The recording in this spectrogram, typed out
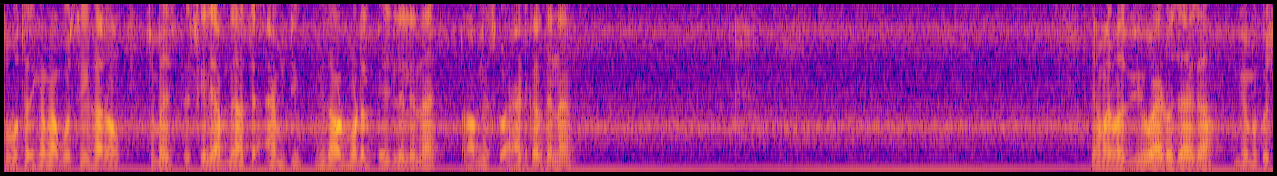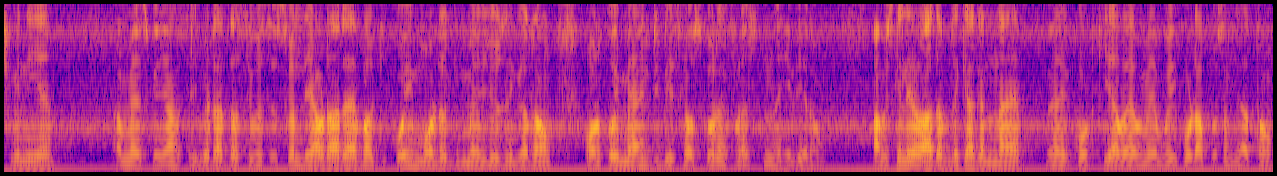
तो वो तरीका मैं आपको सिखा रहा हूँ। तो मैं इसके लिए आपने यहाँ से एम विदाउट मॉडल पेज ले लेना है और आपने इसको ऐड कर देना है। ये हमारे पास व्यू ऐड हो जाएगा। व्यू में कुछ भी नहीं है। अब मैं इसको यहाँ से ही बैठाता हूँ सिर्फ़ उसका लेआउट आ रहा है। बाकी कोई मॉडल की मैं यूज़ नहीं कर रहा हूँ और कोई मैं एंटिटीज़ का उसको रेफरेंस नहीं दे रहा हूँ। अब इसके लिए बाद आपने क्या करना है? मैंने कोड किया हुआ है, मैं वही कोड आपको समझाता हूँ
